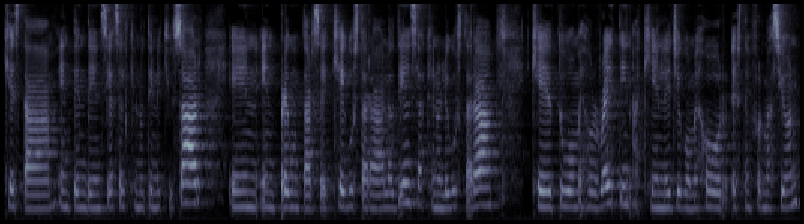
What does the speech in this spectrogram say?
que está en tendencia es el que uno tiene que usar, en, preguntarse qué gustará a la audiencia, qué no le gustará, qué tuvo mejor rating, a quién le llegó mejor esta información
